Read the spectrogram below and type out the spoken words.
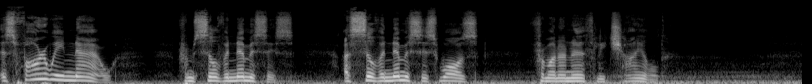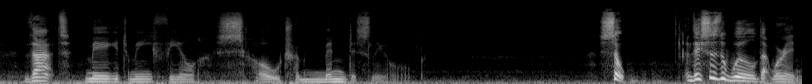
as far away now from Silver Nemesis as Silver Nemesis was from an unearthly child. That made me feel so tremendously old. So, this is the world that we're in.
